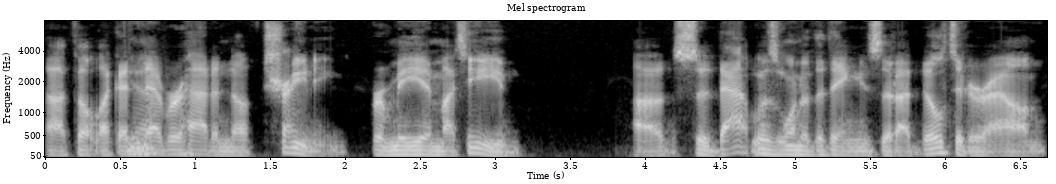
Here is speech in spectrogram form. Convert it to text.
I felt like I yeah. never had enough training for me and my team. Uh, so that was one of the things that I built it around.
